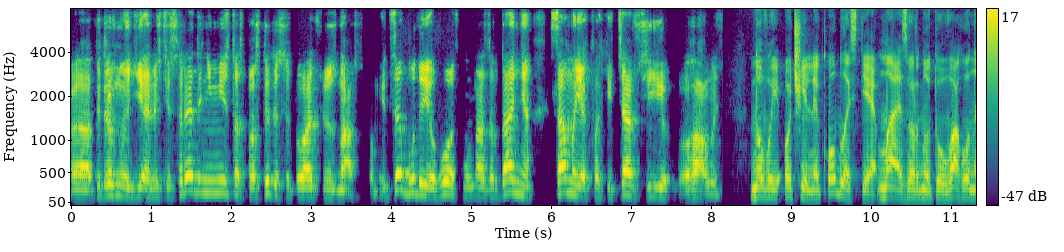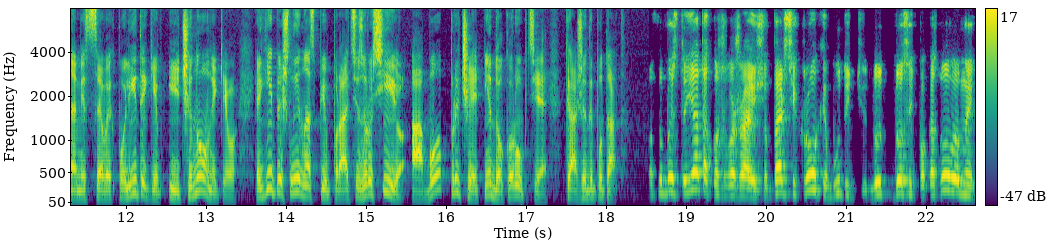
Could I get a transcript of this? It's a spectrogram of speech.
е, підривної діяльності всередині міста, спростити ситуацію з наступом. І це буде його основне завдання саме як фахівця в цій галузі. Новий очільник області має звернути увагу на місцевих політиків і чиновників, які пішли на співпрацю з Росією або причетні до корупції, каже депутат. Особисто я також вважаю, що перші кроки будуть до- досить показовими,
